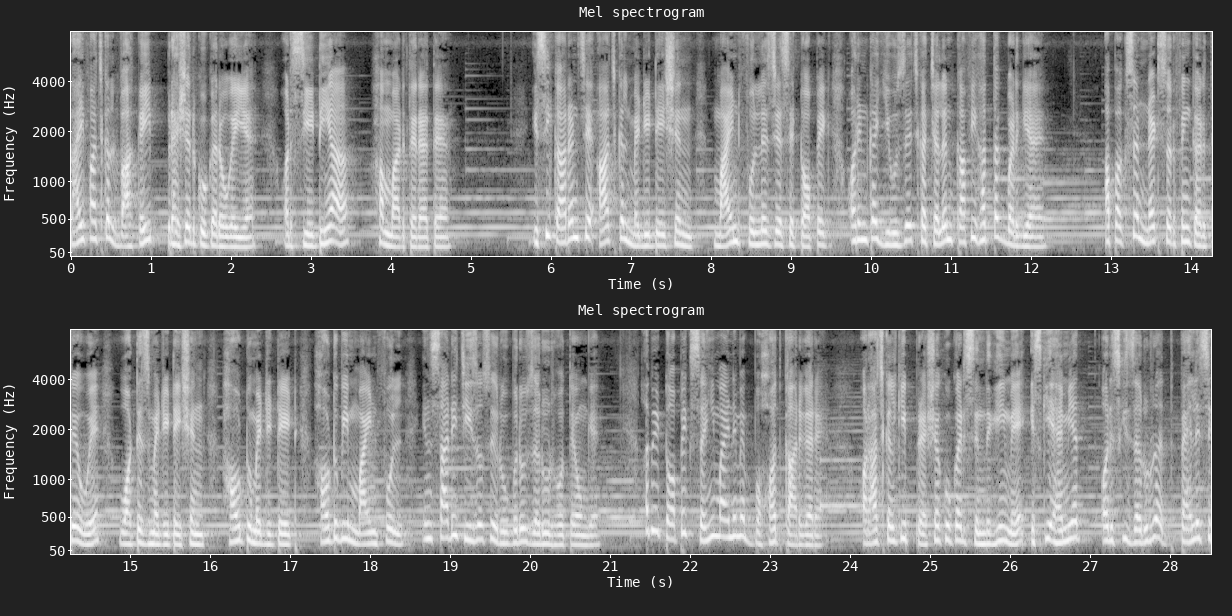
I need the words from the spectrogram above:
लाइफ आजकल वाकई प्रेशर कुकर हो गई है। और सीटियाँ हम मारते रहते हैं। इसी कारण से आजकल मेडिटेशन माइंडफुलनेस जैसे टॉपिक और इनका यूजेज का चलन काफ़ी हद तक बढ़ गया है। आप अक्सर नेट सर्फिंग करते हुए what is meditation how to meditate how to be mindful इन सारी चीज़ों से रूबरू ज़रूर होते होंगे। अब ये टॉपिक सही मायने में बहुत कारगर है और आजकल की प्रेशर कुकर ज़िंदगी में इसकी अहमियत और इसकी ज़रूरत पहले से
